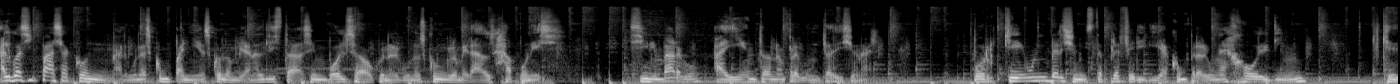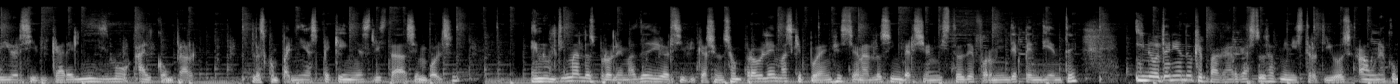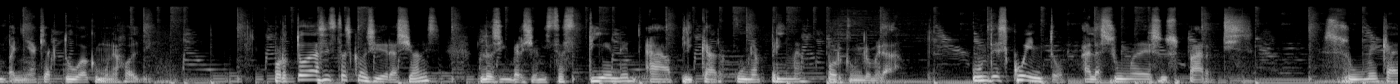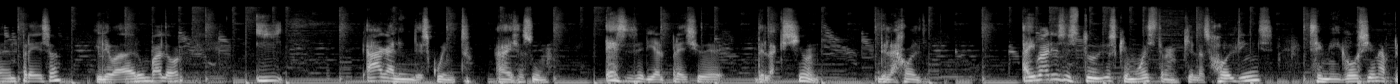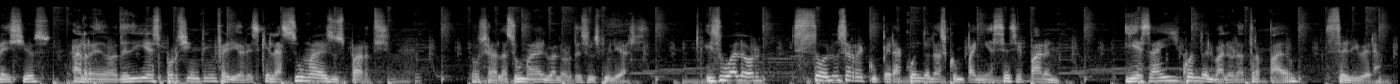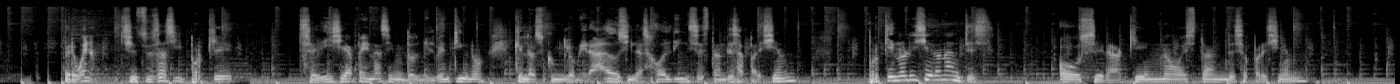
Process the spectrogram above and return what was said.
Algo así pasa con algunas compañías colombianas listadas en bolsa o con algunos conglomerados japoneses. Sin embargo, ahí entra una pregunta adicional. ¿Por qué un inversionista preferiría comprar una holding que diversificar el mismo al comprar las compañías pequeñas listadas en bolsa. En últimas, los problemas de diversificación son problemas que pueden gestionar los inversionistas de forma independiente y no teniendo que pagar gastos administrativos a una compañía que actúa como una holding. Por todas estas consideraciones, los inversionistas tienden a aplicar una prima por conglomerado. Un descuento a la suma de sus partes. Sume cada empresa y le va a dar un valor y hágale un descuento a esa suma. Ese sería el precio de, la acción de la holding. Hay varios estudios que muestran que las holdings se negocian a precios alrededor de 10% inferiores que la suma de sus partes, o sea, la suma del valor de sus filiales. Y su valor solo se recupera cuando las compañías se separan. Y es ahí cuando el valor atrapado se libera. Pero bueno, si esto es así, ¿por qué se dice apenas en 2021 que los conglomerados y las holdings están desapareciendo. ¿Por qué no lo hicieron antes? ¿O será que no están desapareciendo?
